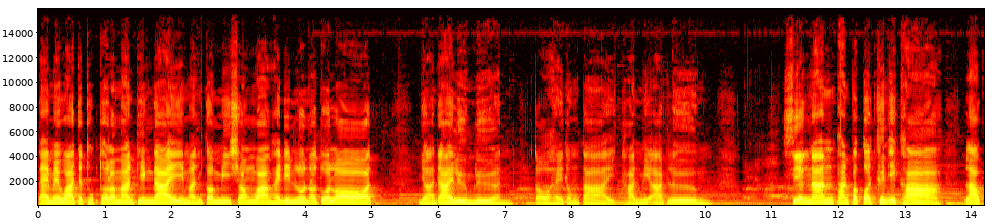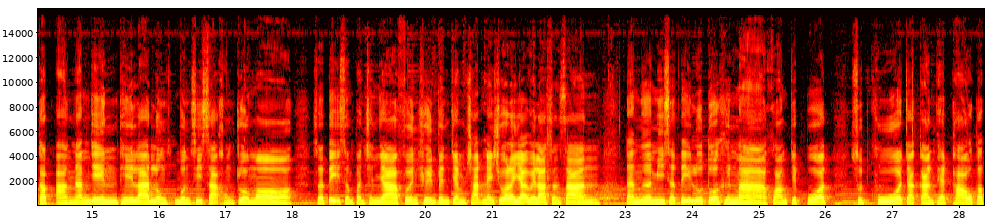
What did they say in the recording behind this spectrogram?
แต่ไม่ว่าจะทุกข์ทรมานเพียงใด มันก็มีช่องว่างให้ดิ้นรนเอาตัวรอด อย่าได้ลืมเลือน ต่อให้ต้องตาย ท่านมิอาจลืม เสียงนั้นพันปรากฏขึ้นอีกคราราวกับอ่างน้ำเย็นเทราดลงบนศีรษะของจั่วหม้อสติสัมปชัญญาฟื้นคืนเป็นแจ่มชัดในช่วงระยะเวลาสั้นๆ แต่เมื่อมีสติรู้ตัวขึ้นมาความเจ็บปวด สุดขั้วจากการแผดเผากับ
